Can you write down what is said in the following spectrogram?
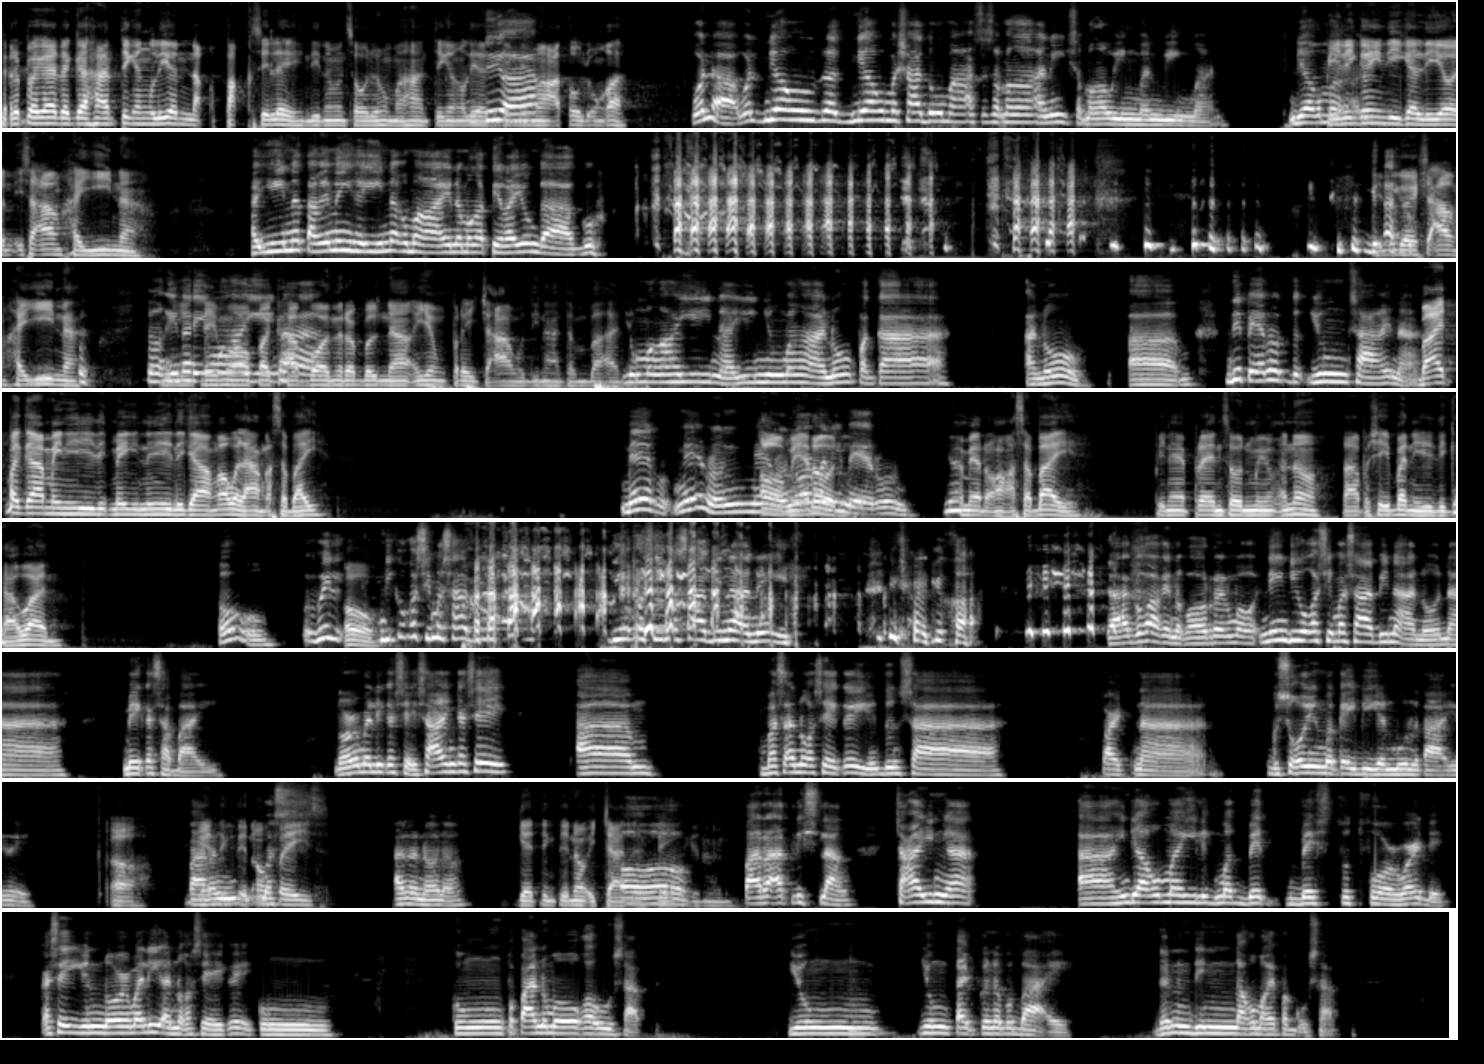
Pero pag nag-hunting ang leon, nakpak sila eh. Hindi naman solo humahunting ang leon. Hindi, Hindi ah. makatulong ka. Wala, wala hindi ako hindi ako masyadong umaasa sa mga ano, eh, sa mga wingman wingman. Hindi ako ma- Feeling ko hindi ka leon, isa ang hyena. Hayina, tangin na yung hayina, kumakain ng mga tira yung gago. Feeling ko isa ang hyena. Ang ina, Hinihintay yung mo mga pagka hyena, vulnerable na iyong prey tsaka mo dinadambahan. yung mga hyena, yun yung mga ano, pagka, ano, um, hindi, pero yung sa akin ah, Bakit pag ah, may, nilili- may niniligawan ka, wala kang kasabay? meron, meron, meron, Oh, meron. normally meron. Yung meron kang kasabay. Pine-friendzone mo yung ano, tapos yung iba nililigawan. Oo. Well, Oh. hindi ko kasi masabi hindi ko kasi masabi na ano eh. Gago ka. Gago ka, kinakorner mo. Hindi, hindi ko kasi masabi na ano, na may kasabay. Normally kasi, sa akin kasi, um, mas ano kasi ko eh, yung dun sa part na gusto ko yung magkaibigan muna tayo eh. Oh. Parang getting to know mas- face. Ano no, no? Getting to know each other Oo. face. Ganun. para at least lang. Tsaka yun nga, ah, hindi ako mahilig mag best foot forward eh. Kasi yun normally, ano kasi ko eh, kung kung paano mo kausap, yung yung type ko na babae, ganun din ako makipag-usap.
